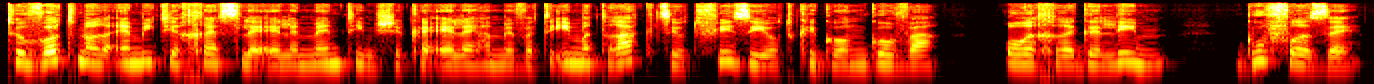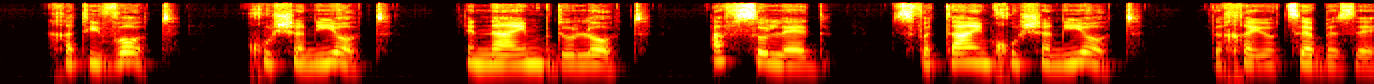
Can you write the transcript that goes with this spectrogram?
טובות מראה מתייחס לאלמנטים שכאלה המבטאים אטרקציות פיזיות כגון גובה, אורך רגלים, גוף רזה, חטיבות, חושניות, עיניים גדולות, אף סולד, שפתיים חושניות, וכיוצא בזה.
